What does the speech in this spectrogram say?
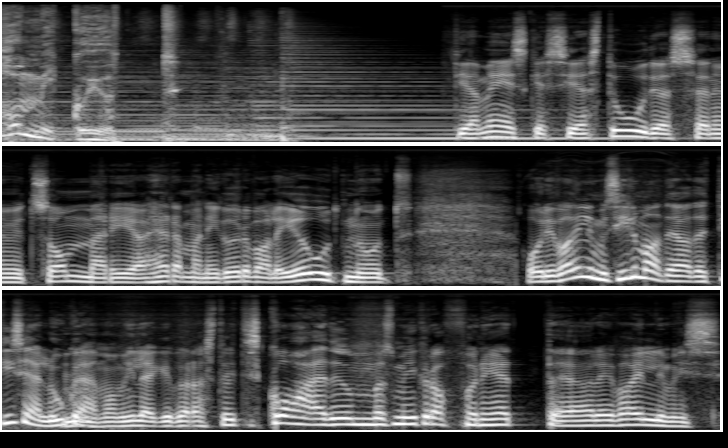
hommikujutt. ja mees, kes siia stuudiosse nüüd Sommeri ja Hermanni kõrvale jõudnud, oli valmis ilmateadet ise lugema millegipärast, võttis kohe, tõmbas mikrofoni ette ja oli valmis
